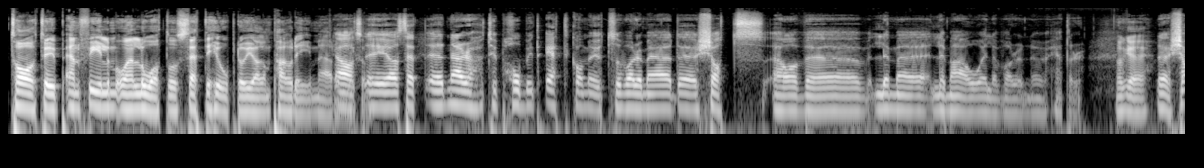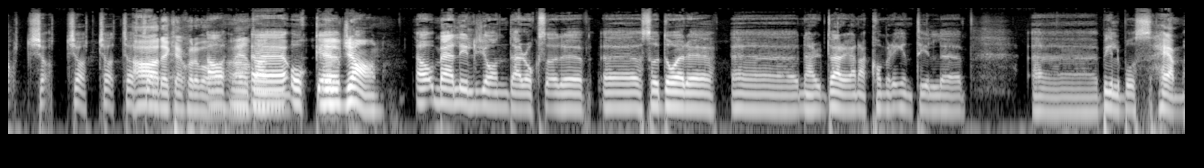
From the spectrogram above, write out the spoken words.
tar typ en film och en låt och sätter ihop det och gör en parodi med dem. Ja, Liksom. jag har sett, eh, när typ Hobbit 1 kom ut så var det med eh, shots av eh, Lema- Lemao eller vad det nu heter. Okej. Det är shot, shot, shot, shot, shot. Ja, det kanske det var. Ja, Vad Ja. och, Lil Jon. Ja, och med Lill Jon där också. Så då är det när dvärgarna kommer in till eh, Bilbos hem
